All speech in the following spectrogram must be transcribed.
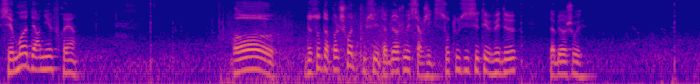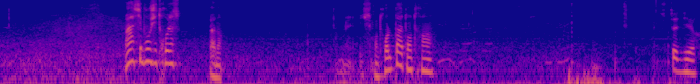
C'est moi dernier frère. Oh De toute façon t'as pas le choix de pousser, t'as bien joué Sergix, surtout si c'était V2, t'as bien joué. Ah c'est bon j'ai trouvé la... Ah non. Il se contrôle pas ton train. C'est-à-dire?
